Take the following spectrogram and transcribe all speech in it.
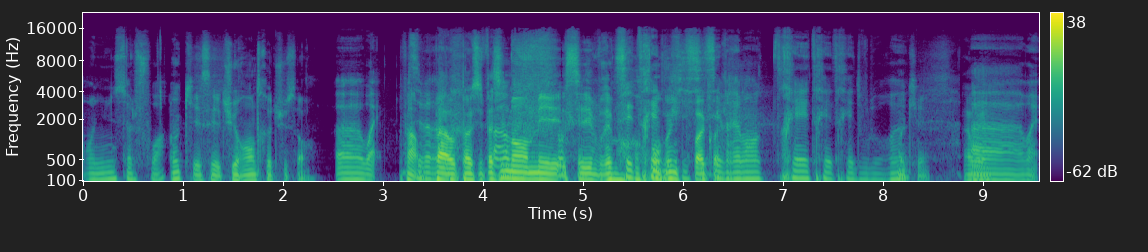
en une seule fois. Ok, c'est tu rentres, tu sors. Euh, ouais. Enfin, C'est vrai. pas, pas aussi facilement, mais c'est vraiment C'est très difficile. C'est vraiment très, très, très douloureux. Ok. Ah ouais. Euh, ouais.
